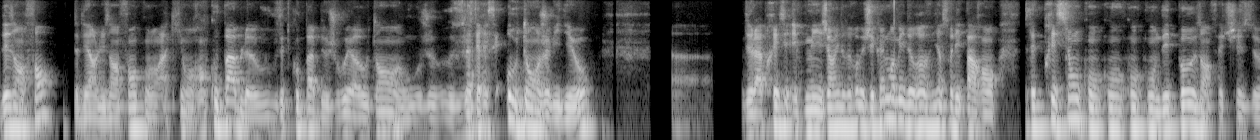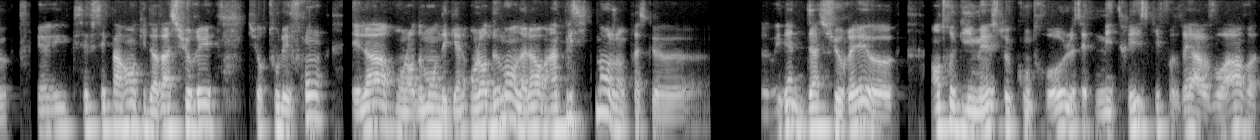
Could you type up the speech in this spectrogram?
des enfants, c'est-à-dire les enfants à qui on rend coupable, vous êtes coupable de jouer à autant, ou vous vous intéressez autant aux jeux vidéo. la mais j'ai, quand même envie de revenir sur les parents, cette pression qu'on, dépose en fait chez eux. c'est ces parents qui doivent assurer sur tous les fronts, et là on leur demande, alors implicitement, presque, eh bien, d'assurer entre guillemets, ce contrôle, cette maîtrise qu'il faudrait avoir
